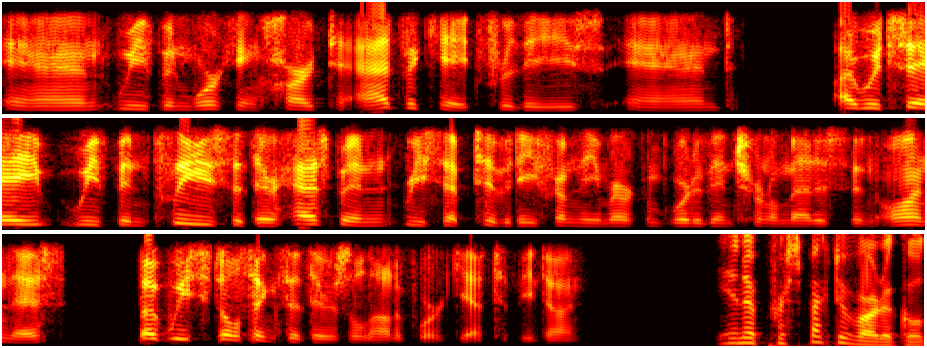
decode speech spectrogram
and we've been working hard to advocate for these. And I would say we've been pleased that there has been receptivity from the American Board of Internal Medicine on this, but we still think that there's a lot of work yet to be done. In a perspective article,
